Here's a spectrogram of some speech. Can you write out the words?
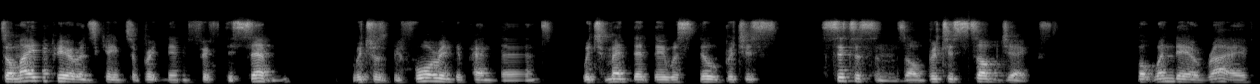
So my parents came to Britain in 57, which was before independence, which meant that they were still British citizens or British subjects. But when they arrived,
